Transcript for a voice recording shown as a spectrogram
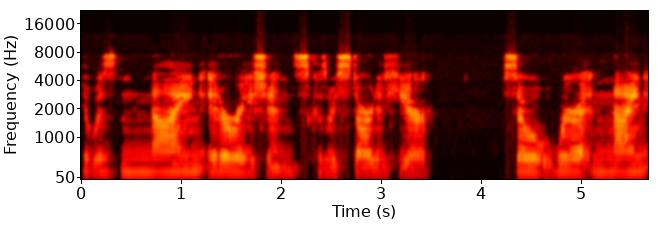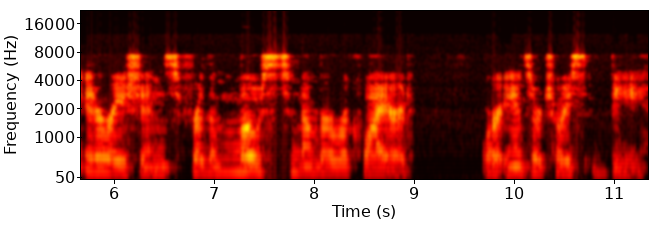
It was nine iterations because we started here. So we're at nine iterations for the most number required, or answer choice B.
